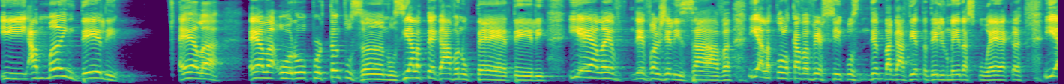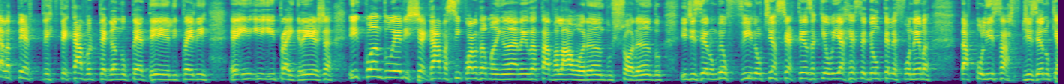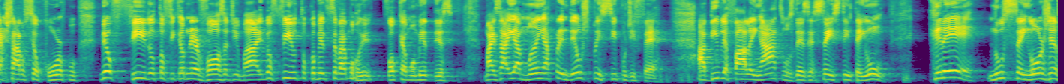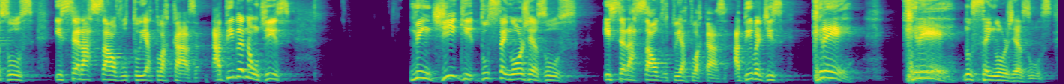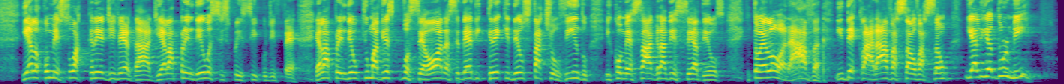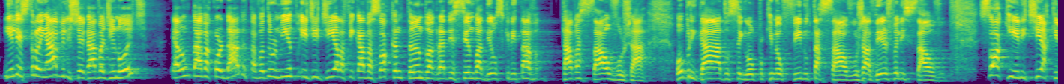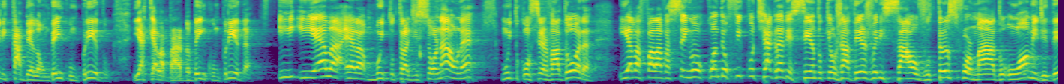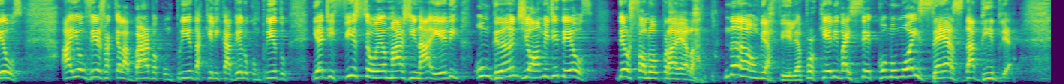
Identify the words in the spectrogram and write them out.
e a mãe dele, ela ela orou por tantos anos e ela pegava no pé dele e ela evangelizava e ela colocava versículos dentro da gaveta dele no meio das cuecas e ela ficava pegando no pé dele para ele é, ir, para a igreja. E quando ele chegava às 5 horas da manhã ela ainda estava lá orando, chorando e dizendo meu filho, eu tinha certeza que eu ia receber um telefonema da polícia dizendo que acharam o seu corpo. Meu filho, eu estou ficando nervosa demais. Meu filho, estou com medo que você vai morrer qualquer momento desse. Mas aí a mãe aprendeu os princípios de fé. A Bíblia fala em Atos 16, 31, crê no Senhor Jesus e será salvo tu e a tua casa. A Bíblia não diz, mendigue do Senhor Jesus e será salvo tu e a tua casa. A Bíblia diz, crê crê no Senhor Jesus. E ela começou a crer de verdade. Ela aprendeu esses princípios de fé. Ela aprendeu que uma vez que você ora, você deve crer que Deus está te ouvindo e começar a agradecer a Deus. Então ela orava e declarava a salvação e ela ia dormir. E ele estranhava, ele chegava de noite. Ela não estava acordada, estava dormindo, e de dia ela ficava só cantando, agradecendo a Deus que ele estava estava salvo já. Obrigado, Senhor, porque meu filho está salvo, já vejo ele salvo. Só que ele tinha aquele cabelão bem comprido e aquela barba bem comprida, e, e ela era muito tradicional, né? Muito conservadora. E ela falava: Senhor, quando eu fico te agradecendo que eu já vejo ele salvo, transformado, um homem de Deus, aí eu vejo aquela barba comprida, aquele cabelo comprido, e é difícil eu imaginar ele um grande homem de Deus. Deus falou para ela: Não, minha filha, porque ele vai ser como Moisés da Bíblia.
